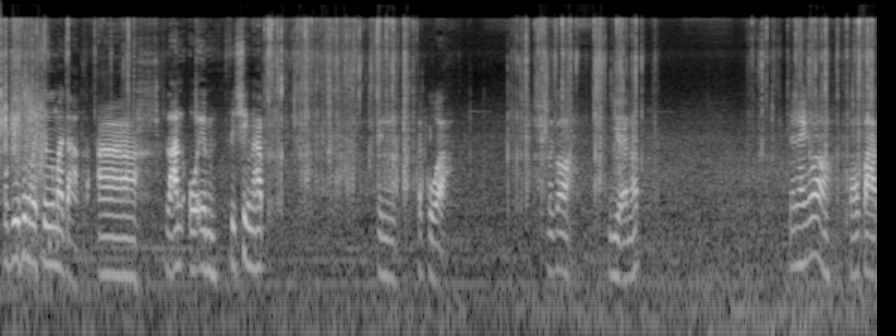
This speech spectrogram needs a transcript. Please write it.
เมื่อกี้เพิ่งไปซื้อมาจากอ่าร้าน OM Fishing นะครับ เป็นตะกัวแล้วก็เหยื่อนะครับ ยังไงก็ขอฝาก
